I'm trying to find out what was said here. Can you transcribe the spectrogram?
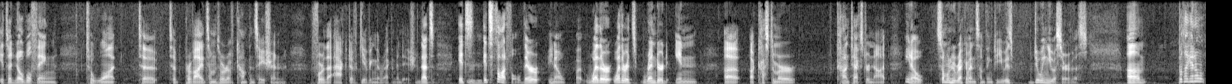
it's a noble thing to want to to provide some sort of compensation for the act of giving the recommendation. That's it's it's thoughtful. There, you know, uh, whether whether it's rendered in uh, a customer context or not, you know, someone who recommends something to you is doing you a service. Um, but like I don't,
